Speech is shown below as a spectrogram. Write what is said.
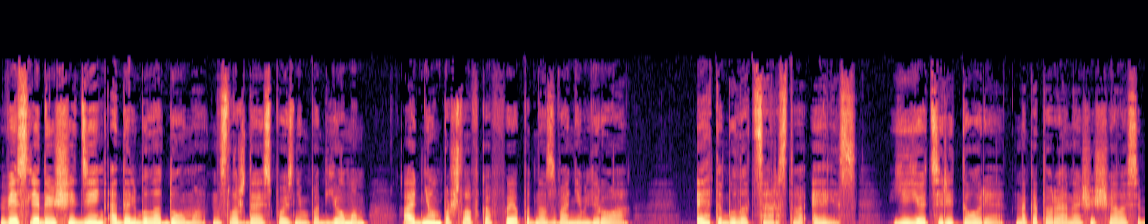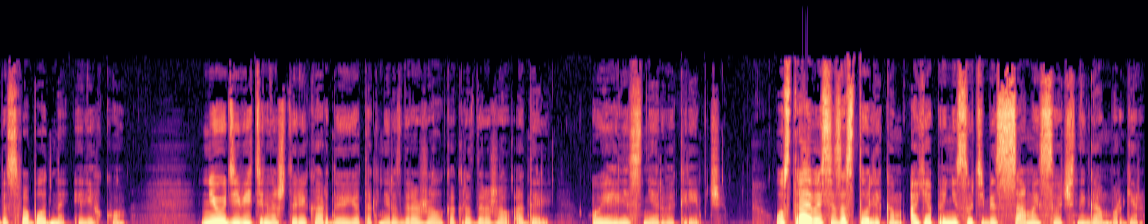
Весь следующий день Адель была дома, наслаждаясь поздним подъемом, а днем пошла в кафе под названием «Леруа». Это было царство Элис, ее территория, на которой она ощущала себя свободно и легко. Неудивительно, что Рикардо ее так не раздражал, как раздражал Адель. У Элис нервы крепче. «Устраивайся за столиком, а я принесу тебе самый сочный гамбургер».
